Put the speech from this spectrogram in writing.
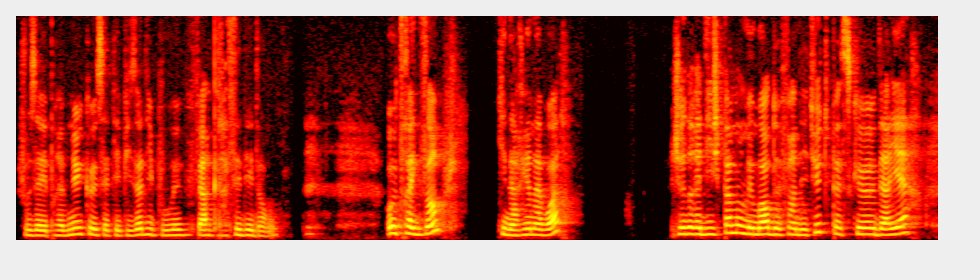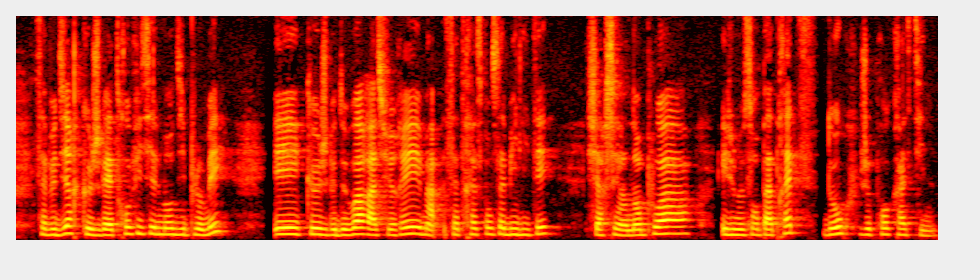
Je vous avais prévenu que cet épisode, il pouvait vous faire grincer des dents. Autre exemple, qui n'a rien à voir, je ne rédige pas mon mémoire de fin d'études parce que derrière, ça veut dire que je vais être officiellement diplômée et que je vais devoir assurer cette responsabilité, chercher un emploi et je ne me sens pas prête, donc je procrastine.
